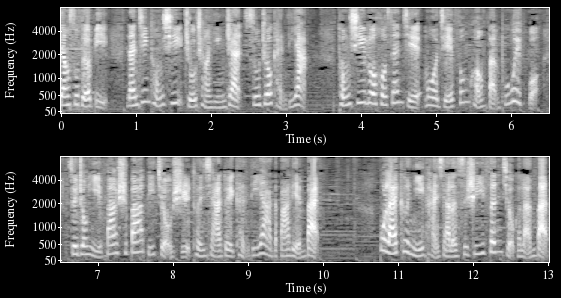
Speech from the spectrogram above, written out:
江苏德比南京同曦主场迎战苏州肯尼亚。同曦落后三节末节疯狂反扑未果最终以八十八比九十吞下对肯尼亚的八连败。布莱克尼砍下了四十一分九个篮板。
